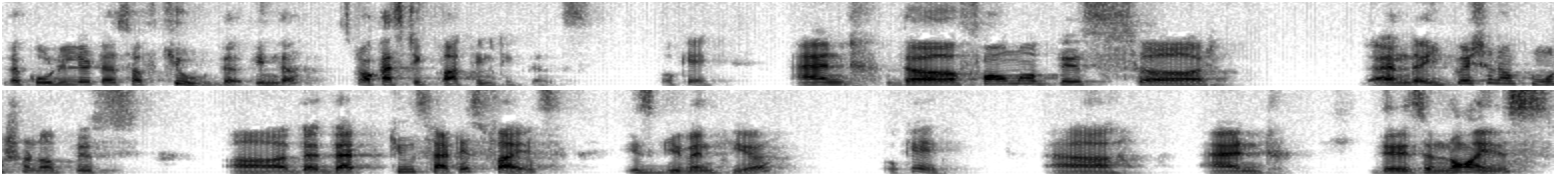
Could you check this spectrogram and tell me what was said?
the correlators of Q the, in the stochastic path integrals. Okay, and the form of this uh, and the equation of motion of this uh, that that Q satisfies is given here. Okay, uh, and there is a noise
